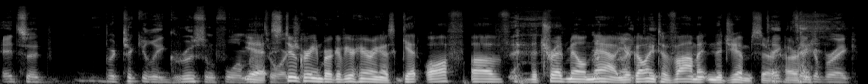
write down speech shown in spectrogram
it's a particularly gruesome form yeah, of torture. Stu Greenberg, if you're hearing us, get off of the treadmill now. You're going take- to vomit in the gym, sir. take, all right? take a break.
